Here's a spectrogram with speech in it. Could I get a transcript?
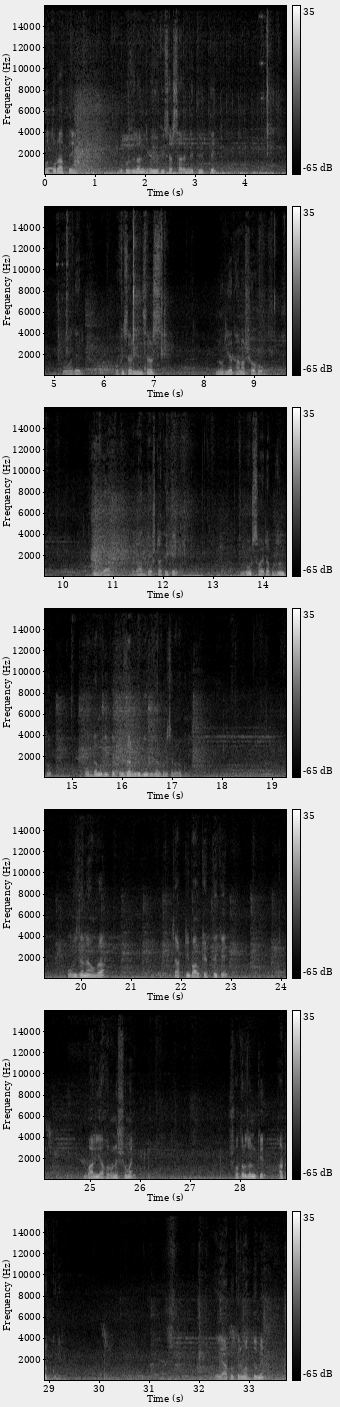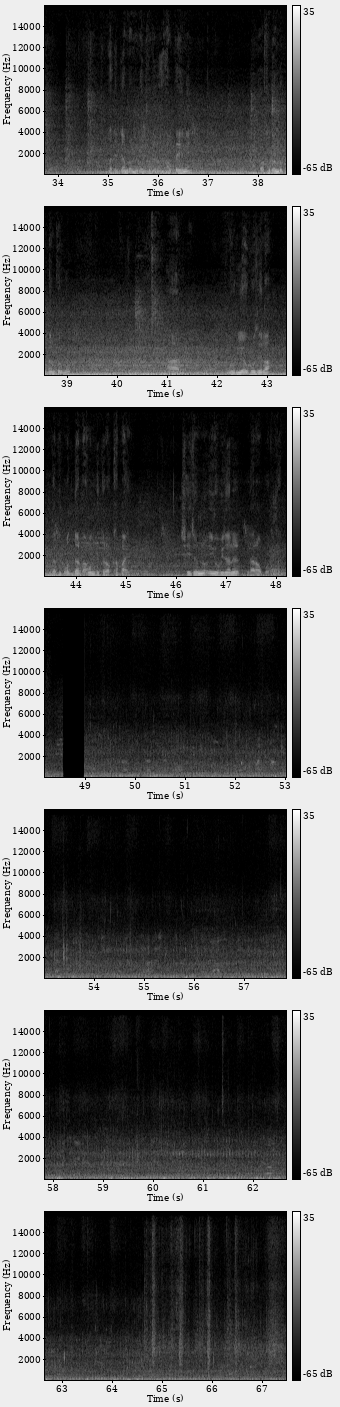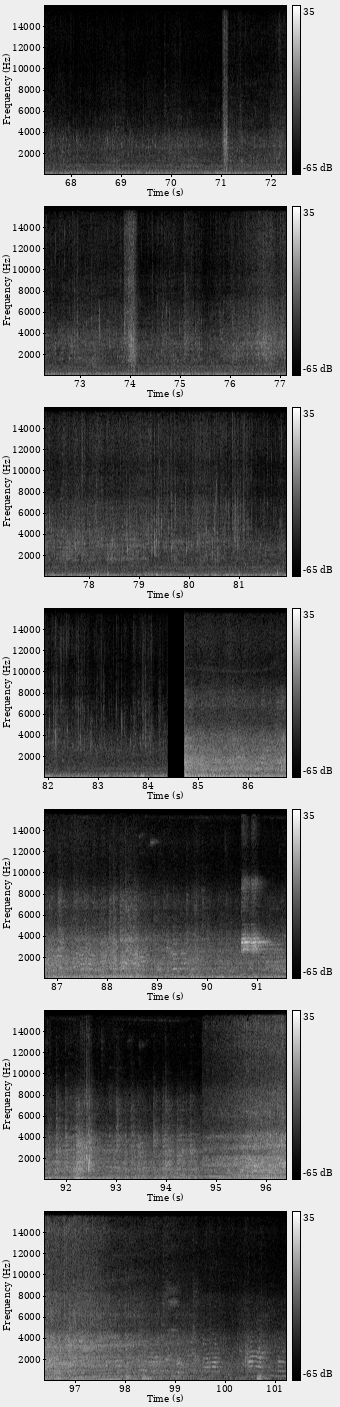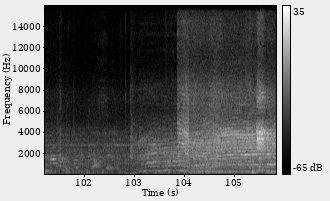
গত রাতে উপজেলা নির্বাহী অফিসার স্যারের নেতৃত্বে আমাদের অফিসার ইনচার্জ নড়িয়া থানা সহ আমরা রাত দশটা থেকে ভোর ছয়টা পর্যন্ত পদ্মা নদীতে ড্রেজার বিরোধী অভিযান পরিচালনা করি। অভিযানে আমরা চারটি বালখেট থেকে বালি আহরণের সময় সতেরো জনকে আটক করি। এই আটকের মাধ্যমে তাদেরকে আমরা মোবাইল আওতায় এনে অর্থদণ্ড প্রদান করব আর নড়িয়া উপজেলা যাতে পদ্মার বাহন থেকে রক্ষা পায়, সেই জন্য এই অভিযানের দ্বারা অব্যাহত থাকবে। you.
